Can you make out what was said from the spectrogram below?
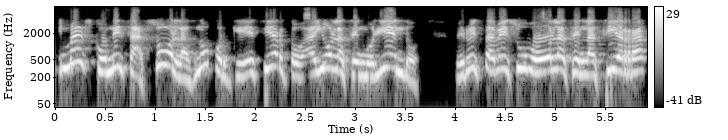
y más con esas olas, ¿no? Porque es cierto, hay olas enmoliendo pero esta vez hubo olas en la sierra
